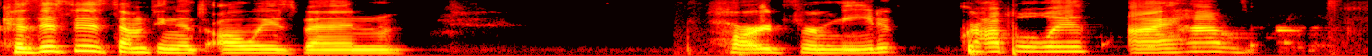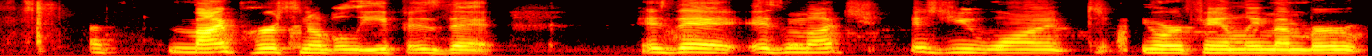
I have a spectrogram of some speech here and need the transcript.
because this is something that's always been hard for me to grapple with. I have my personal belief is that is that as much as you want your family member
